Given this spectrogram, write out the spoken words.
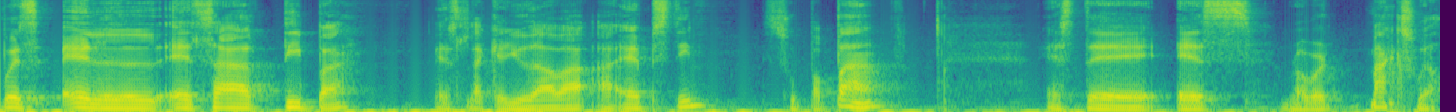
Pues el, esa tipa es la que ayudaba a Epstein su papá, este es Robert Maxwell.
